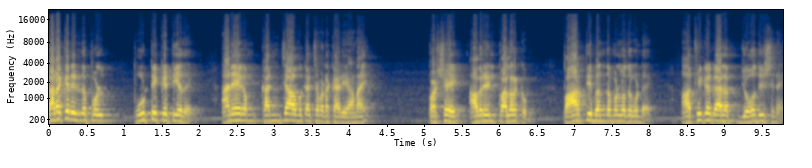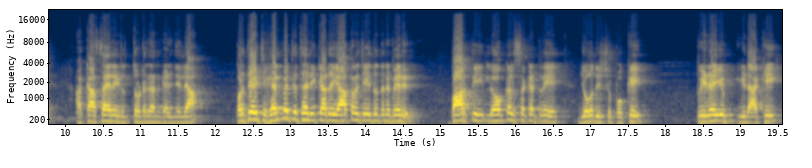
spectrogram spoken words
കടക്കലിരുന്നപ്പോൾ പൂട്ടിക്കെട്ടിയത് അനേകം കഞ്ചാവ് കച്ചവടക്കാരെയാണ്. പക്ഷേ അവരിൽ പലർക്കും പാർട്ടി ബന്ധമുള്ളതുകൊണ്ട് അധികകാലം ജ്യോതിഷിനെ ആ കസേരയിൽ തുടരാൻ കഴിഞ്ഞില്ല. പ്രത്യേകിച്ച് ഹെൽമറ്റ് ധരിക്കാതെ യാത്ര ചെയ്തതിന് പേരിൽ പാർട്ടി ലോക്കൽ സെക്രട്ടറിയെ ജ്യോതിഷ് പൊക്കി പിഴയും ഈടാക്കി.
